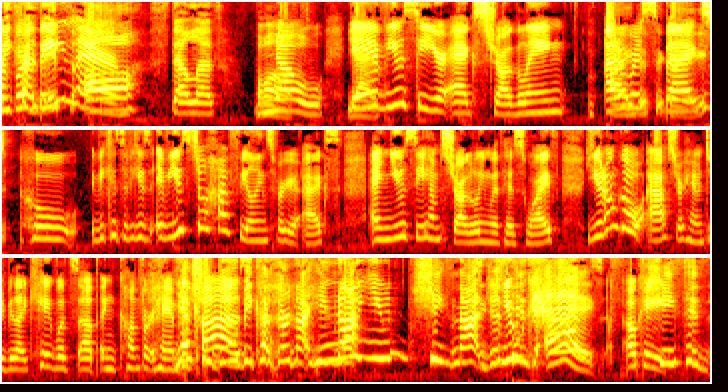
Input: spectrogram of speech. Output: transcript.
because for being it's there? all Stella's fault. No. Yes. If you see your ex struggling, out of I respect, disagree. who because if he's if you still have feelings for your ex and you see him struggling with his wife, you don't go after him to be like, "Hey, what's up?" and comfort him. Yes, because you do because they're not. He's no, not. you She's not just his can't. ex. Okay. she's his.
